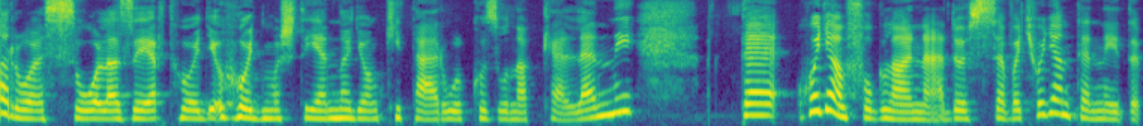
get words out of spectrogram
arról szól azért, hogy, hogy most ilyen nagyon kitárulkozónak kell lenni. Te hogyan foglalnád össze, vagy hogyan tennéd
